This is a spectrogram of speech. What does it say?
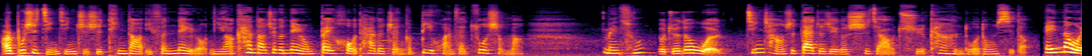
而不是仅仅只是听到一份内容，你要看到这个内容背后它的整个闭环在做什么。没错，我觉得我经常是带着这个视角去看很多东西的。哎，那我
